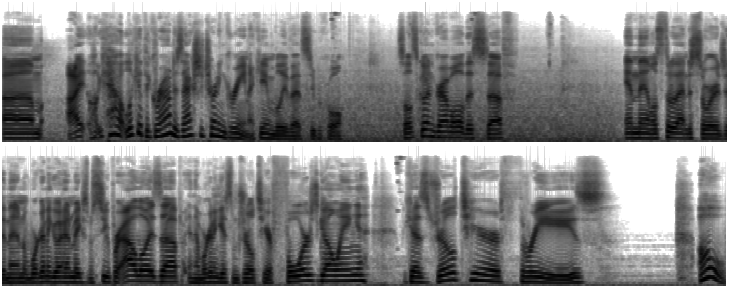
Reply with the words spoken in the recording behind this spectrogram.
Um i yeah look at the ground is actually turning green. I can't even believe that. super cool. So let's go ahead and grab all this stuff and then let's throw that into storage. And then we're gonna go ahead and make some super alloys up. And then we're gonna get some drill tier fours going. Because drill tier threes oh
